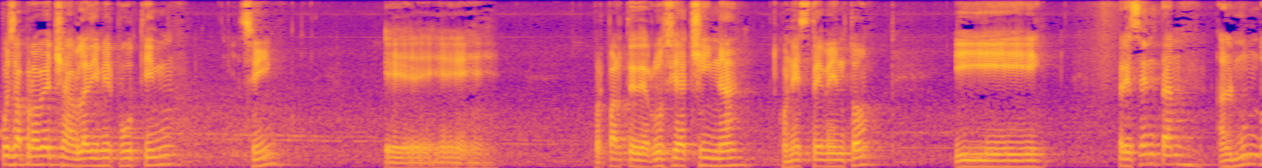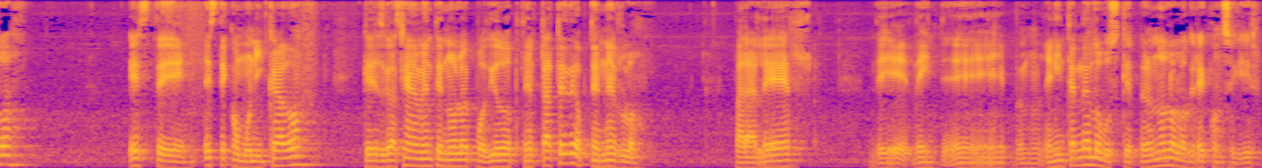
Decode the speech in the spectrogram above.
pues aprovecha Vladimir Putin, ¿sí? Eh, por parte de Rusia, China, con este evento y presentan al mundo este, este comunicado que desgraciadamente no lo he podido obtener. Traté de obtenerlo para leer. De, eh, en internet lo busqué, pero no lo logré conseguir.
